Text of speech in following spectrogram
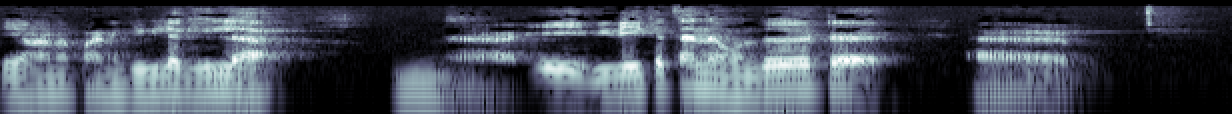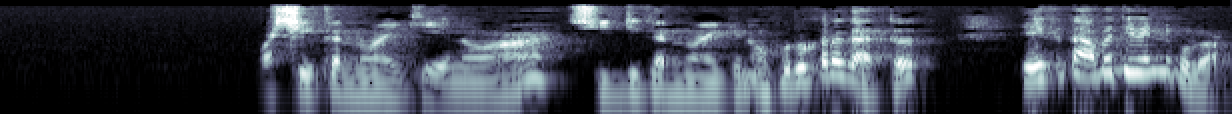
ඒ ආනපාන ගෙවිලා ගිහිල්ලා ඒ විවේක තන හොඳට වශී කරනවායි කියනවා සිද්ධි කරනවායි කියන හුරු කරගත්තොත් ඒකට අවදි වෙන්න පුළුවන්.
